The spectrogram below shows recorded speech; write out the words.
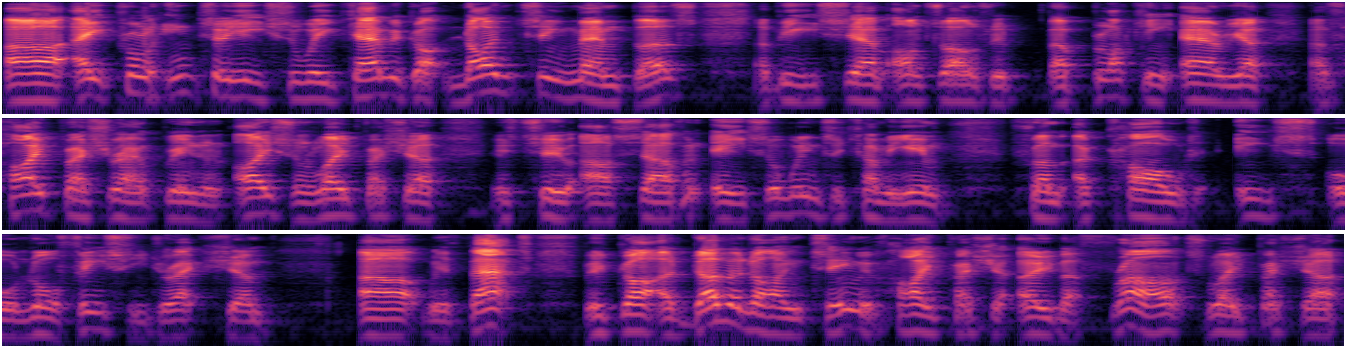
uh, April into the Easter weekend. We've got 19 members of the ECM ensembles with a blocking area of high pressure around Greenland ice and low pressure is to our south and east. The winds are coming in from a cold east or northeasterly direction. Uh, with that, we've got another 19 with high pressure over France, low pressure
